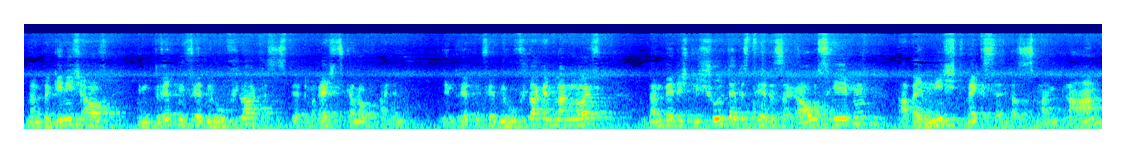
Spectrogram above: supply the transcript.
Und dann beginne ich auch im dritten, vierten Hufschlag, dass das Pferd im Rechtsgalopp einen, den dritten, vierten Hufschlag entlang läuft dann werde ich die Schulter des Pferdes rausheben, aber nicht wechseln. Das ist mein Plan.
